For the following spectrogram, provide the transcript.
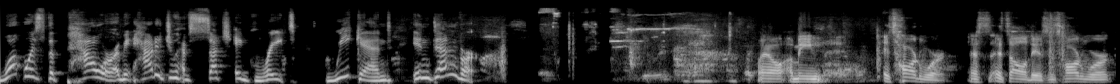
what was the power? I mean, how did you have such a great weekend in Denver? Well, I mean, it's hard work. That's, that's all it is. It's hard work.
